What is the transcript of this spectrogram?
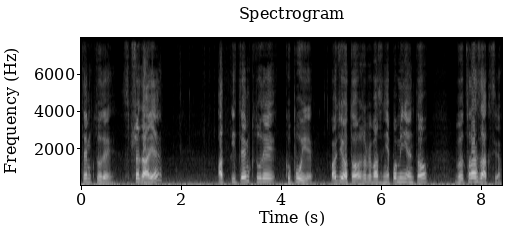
tym, który sprzedaje, a i tym, który kupuje. Chodzi o to, żeby Was nie pominięto w transakcjach.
